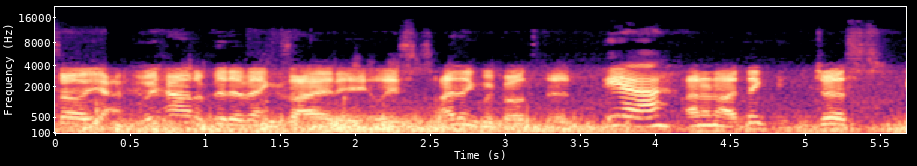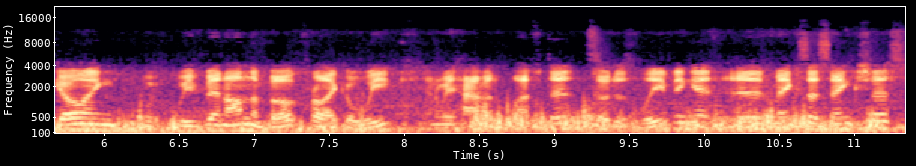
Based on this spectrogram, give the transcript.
So yeah, we had a bit of anxiety, at least I think we both did. Yeah. I don't know, I think just going, we've been on the boat for like a week and we haven't left it, so just leaving it, it makes us anxious.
